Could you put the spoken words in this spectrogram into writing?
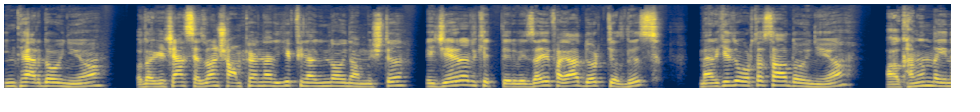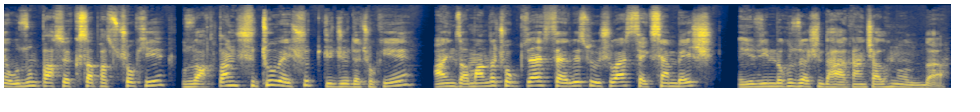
Inter'de oynuyor. O da geçen sezon Şampiyonlar Ligi finalinde oynanmıştı. Beceri hareketleri ve zayıf ayağı 4 yıldız. Merkezi orta sahada oynuyor. Hakan'ın da yine uzun pas ve kısa pası çok iyi. Uzaktan şutu ve şut gücü de çok iyi. Aynı zamanda çok güzel serbest vuruşu var 85. 129 yaşında Hakan Çalhanoğlu da.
